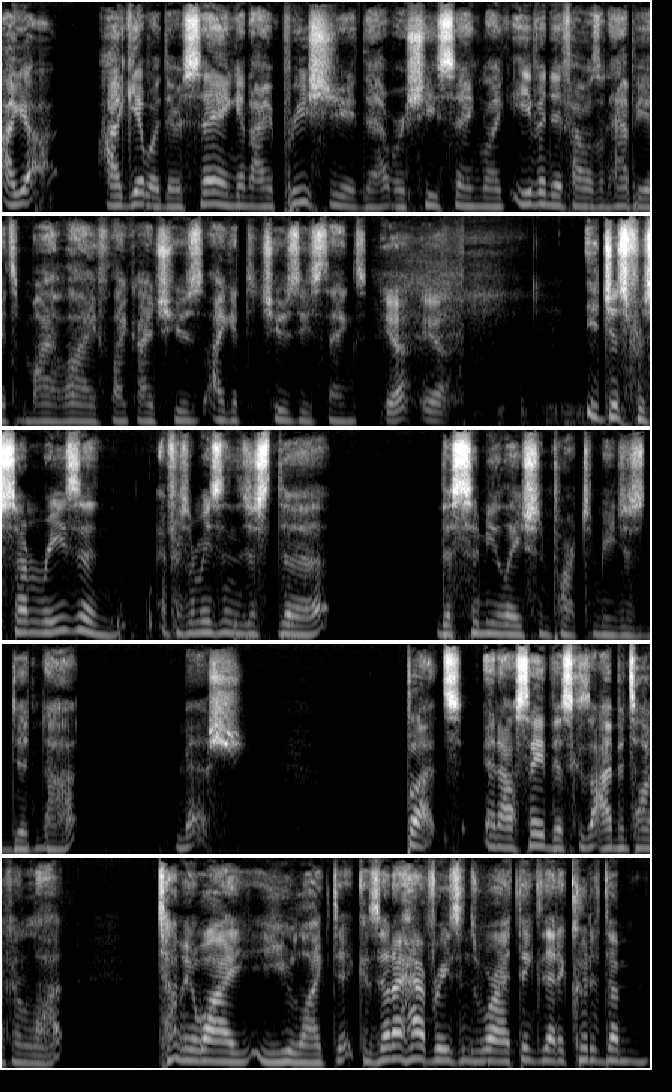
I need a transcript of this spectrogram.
i I get what they're saying, and I appreciate that. Where she's saying, like, even if I was unhappy, it's my life. Like, I choose, I get to choose these things Yeah. Yeah. it just for some reason for some reason just the the simulation part to me just did not mesh but and i'll say this because i've been talking a lot tell me why you liked it because then i have reasons where i think that it could have done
